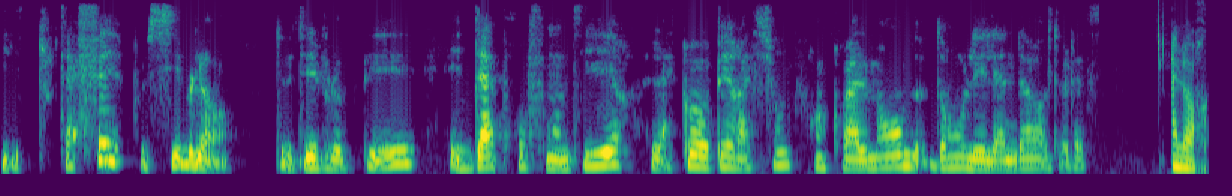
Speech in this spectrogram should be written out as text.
il est tout à fait possible de développer et d'approfondir la coopération franco-allemande dans les Länder de l'Est. Alors,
